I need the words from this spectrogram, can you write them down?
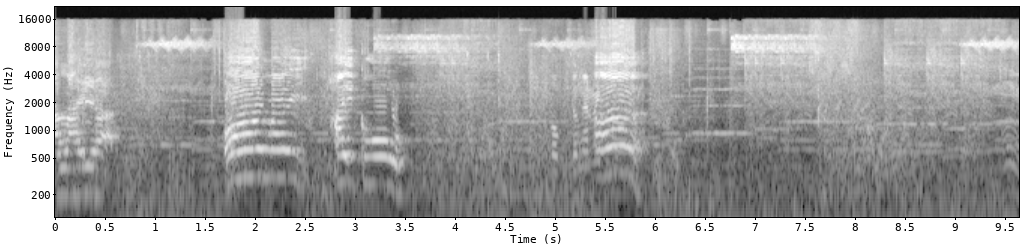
อะไรอะ โอ้ยไม่ให้กู ตบตรงนั้นเอไม่ออืม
